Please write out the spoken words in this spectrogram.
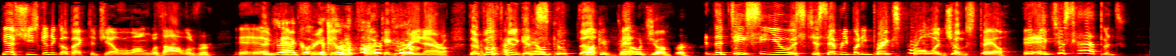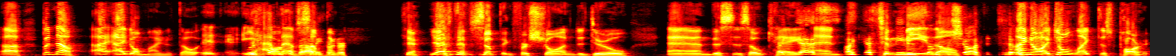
Yeah, she's going to go back to jail along with Oliver. uh, Exactly. And That's what I freaking fucking Green Arrow. They're both going to get Bail- scooped up. Fucking bail jumper. The DCU is just everybody breaks parole and jumps bail. It, it just happens. Uh, but no, I, I don't mind it though. It, you have to have something. Hunter? Yeah, you have to have something for Shawn to do, and this is okay. I guess, and I guess to me, though, to. I know I don't like this part.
